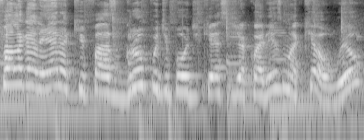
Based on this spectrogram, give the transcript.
Fala galera que faz grupo de podcast de aquarismo, aqui é o Will.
